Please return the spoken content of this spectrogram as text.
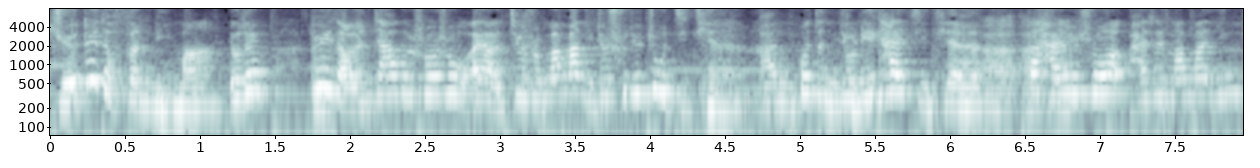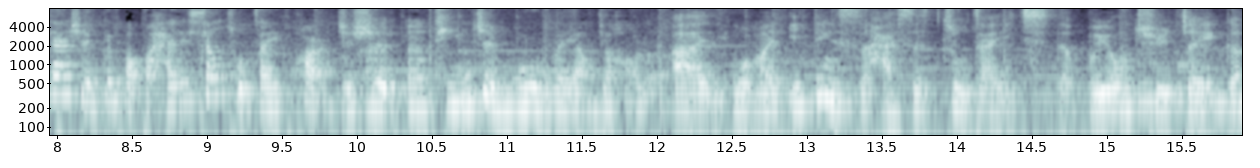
绝对的分离吗？有的。因为老人家会说说，哎呀，就是妈妈你就出去住几天啊，或者你就离开几天，但还是说，还是妈妈应该是跟宝宝还是相处在一块儿，只是停止母乳喂养就好了啊。我们一定是还是住在一起的，不用去这个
